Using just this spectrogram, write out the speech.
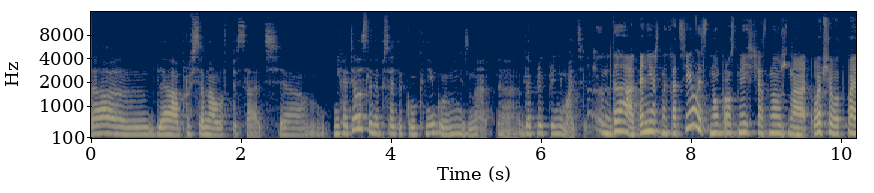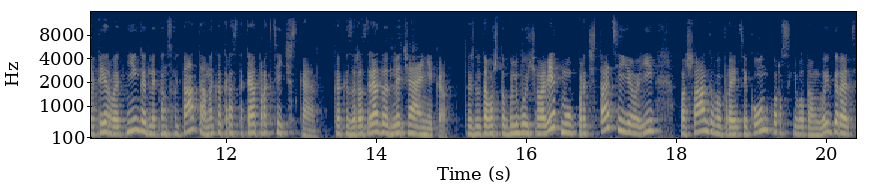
да, для профессионалов писать. Эм, не хотелось ли написать такую книгу, ну, не знаю, э, для предпринимателей? Да, конечно, хотелось, но просто мне сейчас нужно... Вообще, вот моя первая книга для консультанта, она как раз такая практическая, как из разряда для чайников. То есть для того, чтобы любой человек мог прочитать ее и пошагово пройти конкурс, его там выиграть.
